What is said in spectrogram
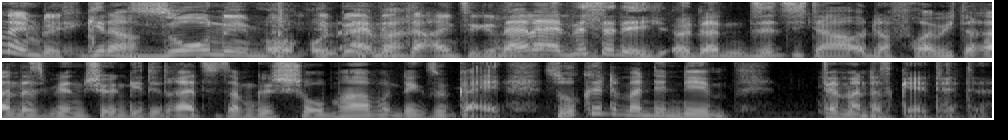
nämlich. Genau. So nämlich. Und, und ich bin einfach, nicht der Einzige. Nein, nein, bist du nicht. Und dann sitze ich da und freue mich daran, dass ich mir einen schönen GT3 zusammengeschoben habe und denke so, geil, so könnte man den nehmen, wenn man das Geld hätte.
